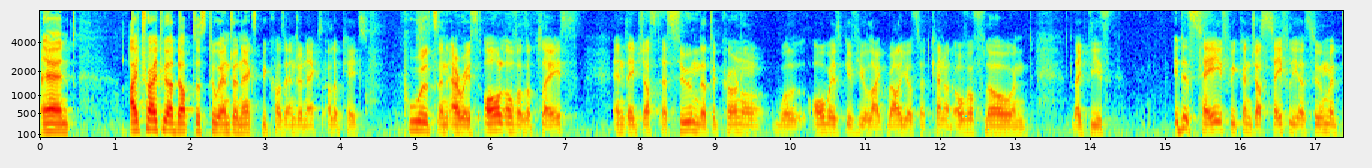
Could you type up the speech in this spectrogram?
And I try to adopt this to Nginx because Nginx allocates pools and arrays all over the place and they just assume that the kernel will always give you like values that cannot overflow and like these it is safe. We can just safely assume it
